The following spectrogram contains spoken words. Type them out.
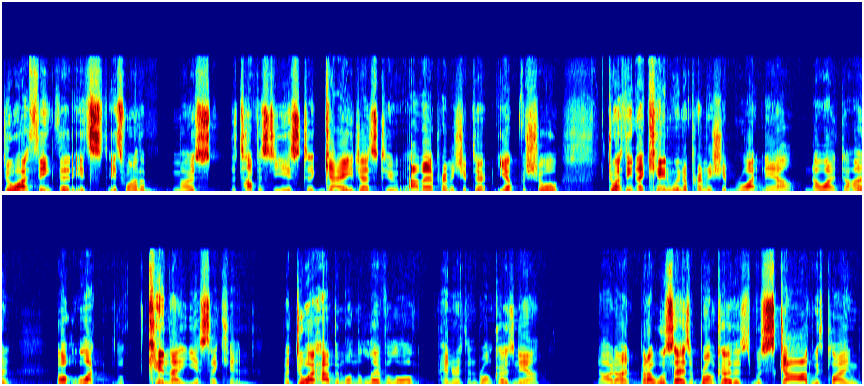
Do I think that it's it's one of the most the toughest years to gauge as to are they a premiership threat? Yep, for sure. Do I think they can win a premiership right now? No, I don't. Oh, like, look, can they? Yes, they can. Hmm. But do I have them on the level of Penrith and Broncos now? No, I don't. But I will say, as a Bronco that was scarred with playing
